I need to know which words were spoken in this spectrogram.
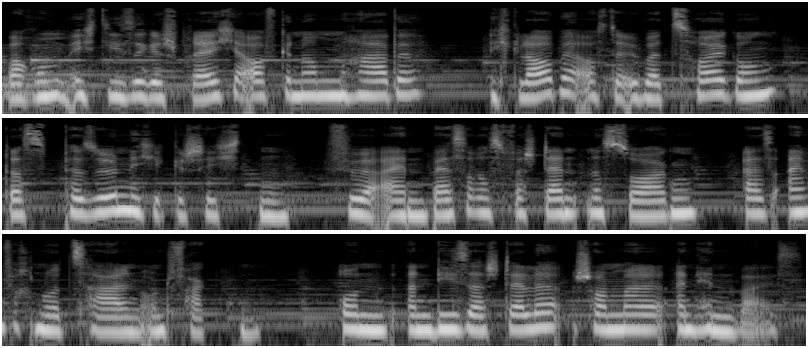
Warum ich diese Gespräche aufgenommen habe? Ich glaube aus der Überzeugung, dass persönliche Geschichten für ein besseres Verständnis sorgen als einfach nur Zahlen und Fakten. Und an dieser Stelle schon mal ein Hinweis.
